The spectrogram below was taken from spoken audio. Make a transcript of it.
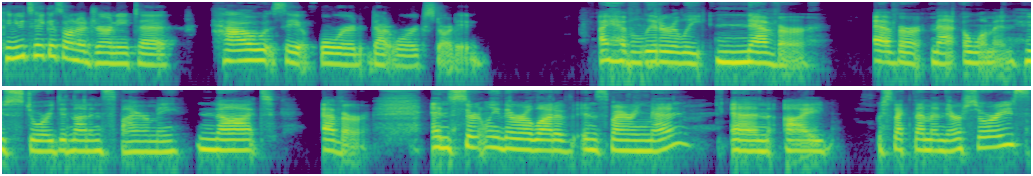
can you take us on a journey to how sayitforward.org started? I have literally never, ever met a woman whose story did not inspire me. Not ever. And certainly, there are a lot of inspiring men, and I respect them and their stories.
